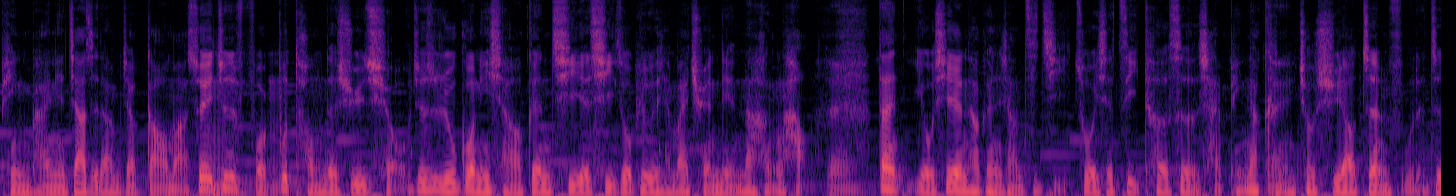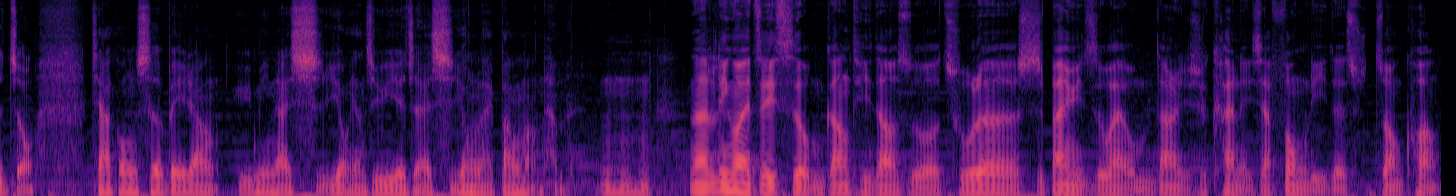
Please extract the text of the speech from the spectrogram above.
品牌，你的价值当然比较高嘛，所以就是 for 不同的需求，嗯嗯、就是如果你想要跟企业契作，譬如说想卖全脸，那很好。对。但有些人他可能想自己做一些自己特色的产品，那可能就需要政府的这种加工设备，让渔民来使用，养殖业者来使用，来帮忙他们。嗯哼哼。那另外这一次我们刚刚提到说，除了石斑鱼之外，我们当然也去看了一下凤梨的状况，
